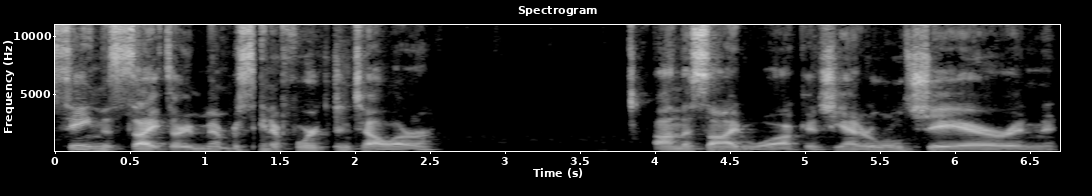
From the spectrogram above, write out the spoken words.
seeing the sights. I remember seeing a fortune teller on the sidewalk, and she had her little chair, and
